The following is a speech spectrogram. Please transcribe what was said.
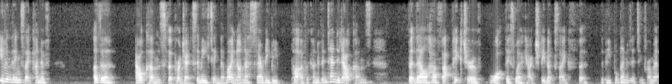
even things like kind of other outcomes that projects are meeting that might not necessarily be part of the kind of intended outcomes, but they'll have that picture of what this work actually looks like for the people mm. benefiting from it.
